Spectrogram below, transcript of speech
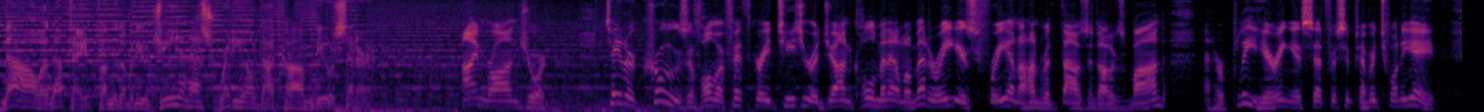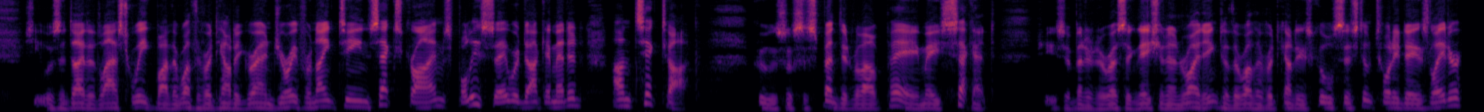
Now, an update from the WGNSradio.com News Center. I'm Ron Jordan. Taylor Cruz, a former fifth grade teacher at John Coleman Elementary, is free on a $100,000 bond, and her plea hearing is set for September 28th. She was indicted last week by the Rutherford County Grand Jury for 19 sex crimes police say were documented on TikTok. Cruz was suspended without pay May 2nd. She submitted her resignation in writing to the Rutherford County School System 20 days later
